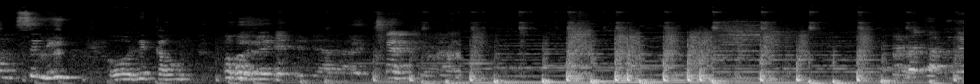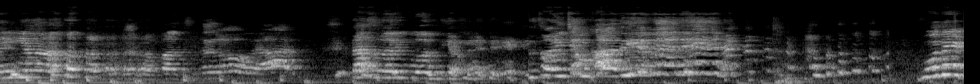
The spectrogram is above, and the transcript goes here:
हमसे नहीं? और कम और ज़्यादा चल नहीं यार बस करो यार दस बार बोल दिया मैंने सोई चमका दी है मैंने वो देख।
